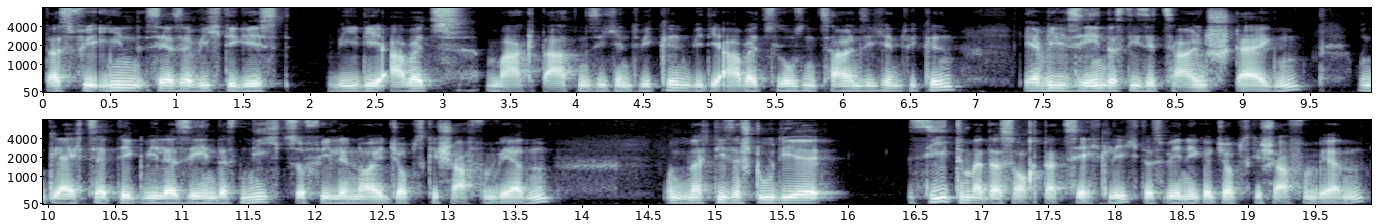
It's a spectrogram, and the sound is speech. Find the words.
dass für ihn sehr, sehr wichtig ist, wie die Arbeitsmarktdaten sich entwickeln, wie die Arbeitslosenzahlen sich entwickeln. Er will sehen, dass diese Zahlen steigen und gleichzeitig will er sehen, dass nicht so viele neue Jobs geschaffen werden. Und nach dieser Studie sieht man das auch tatsächlich, dass weniger Jobs geschaffen werden.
